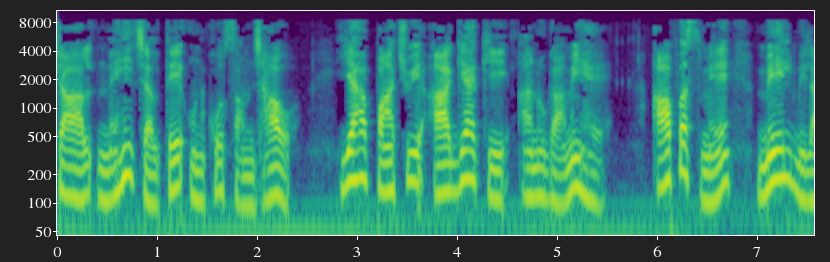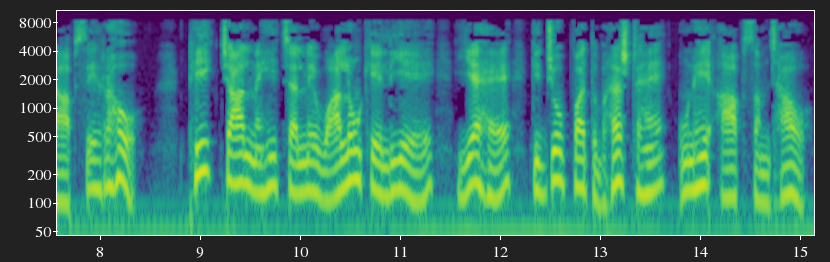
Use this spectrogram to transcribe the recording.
चाल नहीं चलते उनको समझाओ। यह पांचवी आज्ञा की अनुगामी है। आपस में मेल मिलाप से रहो। ठीक चाल नहीं चलने वालों के लिए यह है कि जो पथ भ्रष्ट हैं, उन्हें आप समझाओ।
